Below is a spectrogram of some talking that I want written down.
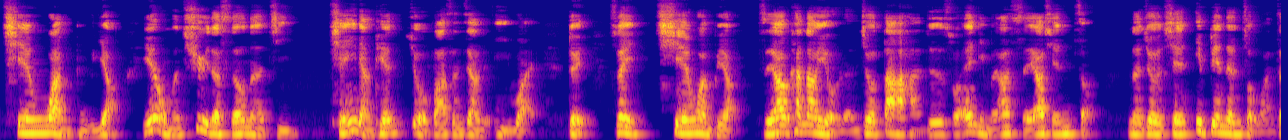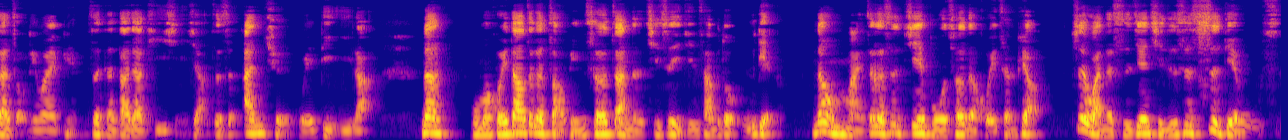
千万不要，因为我们去的时候呢，几前一两天就有发生这样的意外，对，所以千万不要。只要看到有人就大喊，就是说，哎，你们要谁要先走，那就先一边人走完再走另外一边。这跟大家提醒一下，这是安全为第一啦。那我们回到这个早平车站呢，其实已经差不多五点了。那我们买这个是接驳车的回程票，最晚的时间其实是四点五十，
